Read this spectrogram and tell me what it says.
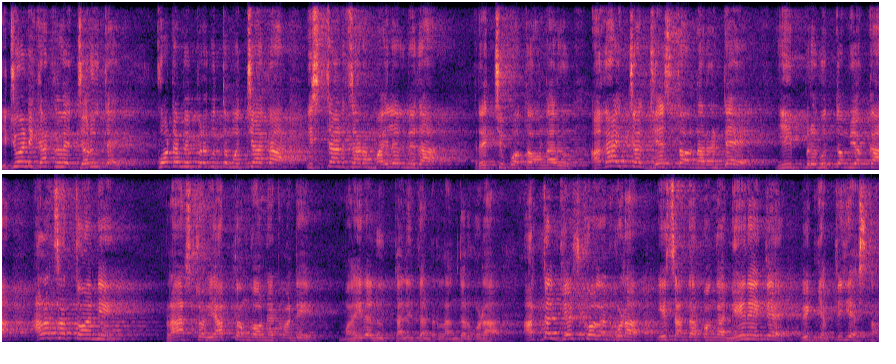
ఇటువంటి ఘటనలే జరుగుతాయి. కూటమి ప్రభుత్వం వచ్చాక ఇష్టానుసారం మహిళల మీద రెచ్చిపోతూ ఉన్నారు అఘాయిత్యాలు చేస్తూ ఉన్నారంటే ఈ ప్రభుత్వం యొక్క అలసత్వాన్ని రాష్ట్ర వ్యాప్తంగా ఉన్నటువంటి మహిళలు తల్లిదండ్రులు అందరూ కూడా అర్థం చేసుకోవాలని కూడా ఈ సందర్భంగా నేనైతే విజ్ఞప్తి చేస్తా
